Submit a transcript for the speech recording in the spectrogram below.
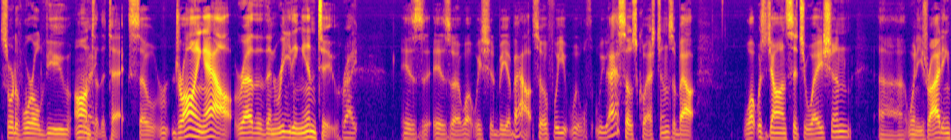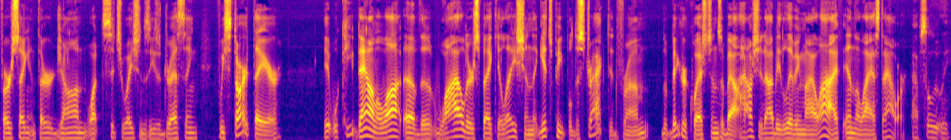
sort of worldview onto right. the text. So r- drawing out rather than reading into, right, is is uh, what we should be about. So if we we, we ask those questions about what was John's situation uh, when he's writing First, Second, Third John, what situations he's addressing. If we start there, it will keep down a lot of the wilder speculation that gets people distracted from the bigger questions about how should I be living my life in the last hour. Absolutely.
